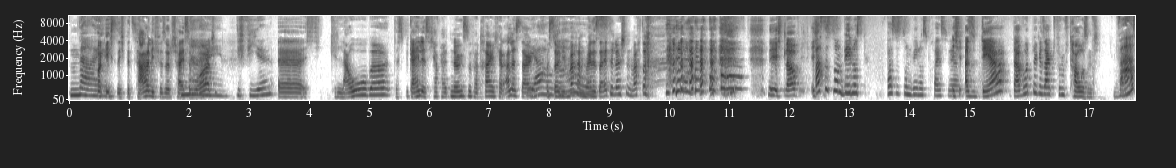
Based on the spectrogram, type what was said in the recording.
Nein. Und ich, ich bezahle nicht für so ein scheiß Award. Nein. Wie viel? Äh, ich glaube, das Geile ist, ich habe halt nirgends einen Vertrag, ich kann alles sagen. Ja, Was sollen die machen? Meine Seite löschen? Mach doch. nee, ich glaube, Was ist so ein Venus, was ist so ein Venuspreis wert? ich, also der, da wurde mir gesagt 5000. was?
